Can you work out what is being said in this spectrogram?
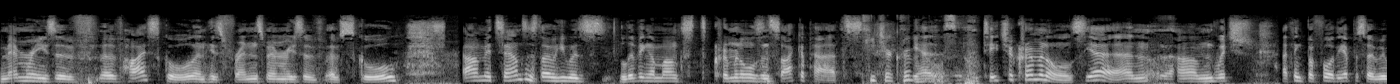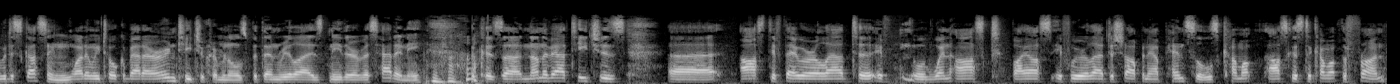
memories of, of high school and his friends' memories of, of school. Um, it sounds as though he was living amongst criminals and psychopaths. Teacher criminals. teacher criminals, yeah, and um, which I think before the episode we were discussing. Why don't we talk about our own teacher criminals? But then realized neither of us had any because uh, none of our teachers uh, asked if they were allowed to, if or when asked by us if we were allowed to sharpen our pencils, come up, ask us to come up the front,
